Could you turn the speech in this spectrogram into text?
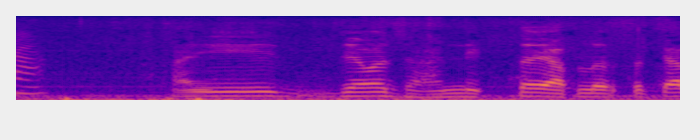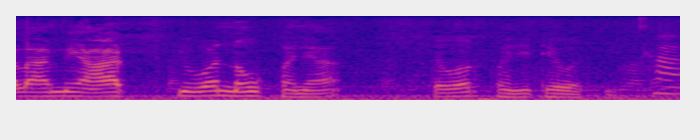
हा. आणि जेव्हा झाड निघतंय आपलं तर त्याला आम्ही आठ किंवा नऊ फण्या त्यावर फणी ठेवत नाही. हा.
